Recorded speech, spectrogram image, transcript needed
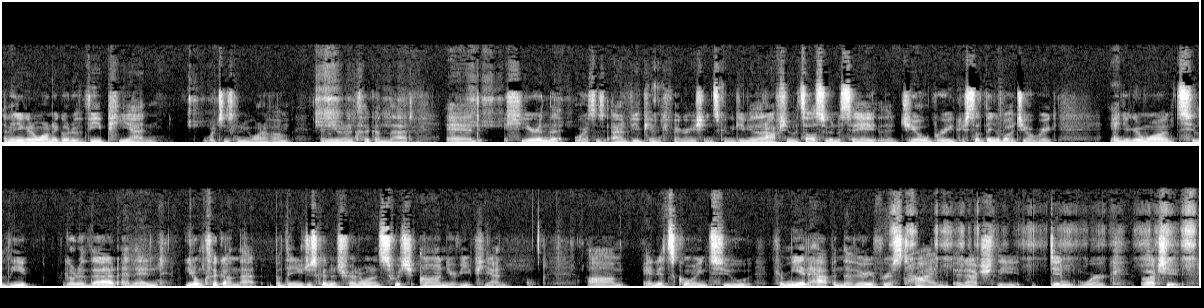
and then you're gonna want to go to VPN, which is gonna be one of them, and you're gonna click on that. And here in the where it says add VPN configuration, it's gonna give you that option. It's also gonna say the jailbreak or something about jailbreak, and you're gonna want to leave go to that, and then you don't click on that, but then you're just gonna try to want to switch on your VPN. Um, and it's going to, for me, it happened the very first time. It actually didn't work. Well, actually, it,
